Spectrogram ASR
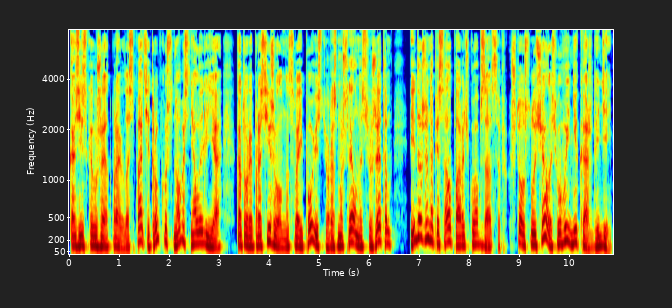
Казицкая уже отправилась спать, и трубку снова снял Илья, который просиживал над своей повестью, размышлял над сюжетом и даже написал парочку абзацев, что случалось, увы, не каждый день.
